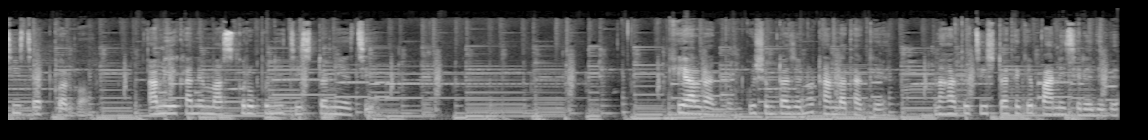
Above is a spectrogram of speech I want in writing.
চিজ অ্যাড করব। আমি এখানে মাস্করোপনি চিজটা নিয়েছি। খেয়াল রাখবেন, কুসুমটা যেন ঠান্ডা থাকে, না হয়তো চিজটা থেকে পানি ছেড়ে দিবে।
